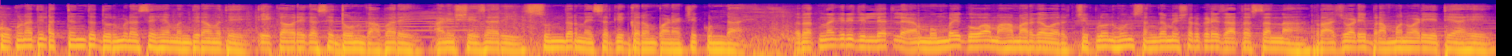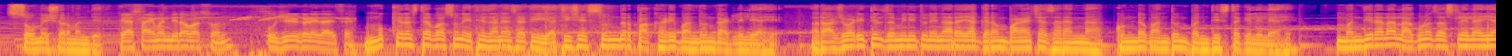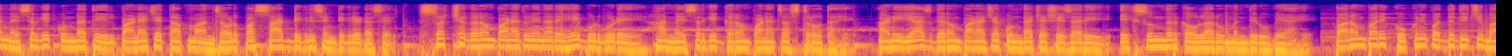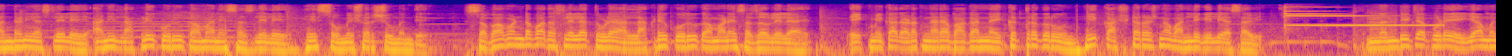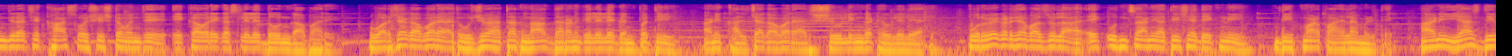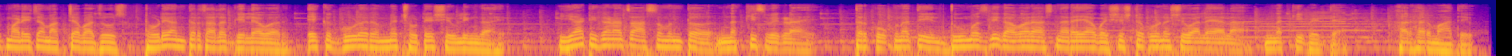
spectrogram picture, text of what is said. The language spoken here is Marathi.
कोकणातील अत्यंत दुर्मिळ असे हे मंदिरामध्ये एकावर एक असे दोन गाभारे आणि शेजारी सुंदर नैसर्गिक गरम पाण्याची कुंड आहे. रत्नागिरी जिल्ह्यातल्या मुंबई गोवा महामार्गावर चिपळूणहून संगमेश्वरकडे जात असताना राजवाडी ब्राह्मणवाडी येथे आहे सोमेश्वर मंदिर. या साई मंदिरापासून उजवीकडे जायचंय. मुख्य रस्त्यापासून येथे जाण्यासाठी अतिशय सुंदर पाखाडी बांधून काढलेली आहे. राजवाडीतील जमिनीतून येणाऱ्या या गरम पाण्याच्या झऱ्यांना कुंड बांधून बंदिस्त केलेले आहे. मंदिराला लागूनच असलेल्या या नैसर्गिक कुंडातील पाण्याचे तापमान जवळपास साठ डिग्री सेंटीग्रेड असेल. स्वच्छ गरम पाण्यातून येणारे हे बुडबुडे हा नैसर्गिक गरम पाण्याचा स्रोत आहे. आणि याच गरम पाण्याच्या कुंडाच्या शेजारी एक सुंदर कौलारू मंदिर उभे आहे. पारंपरिक कोकणी पद्धतीची बांधणी असलेले आणि लाकडी कोरीव कामाने सजलेले हे सोमेश्वर शिवमंदिर सभामंडपात असलेल्या तुळ्या लाकडी कोरीव कामाने सजवलेल्या आहेत. एकमेकात अडकणाऱ्या भागांना एकत्र करून ही काष्टरचना बांधली गेली असावी. नंदीच्या पुढे या मंदिराचे खास वैशिष्ट्य म्हणजे एकावर एक असलेले दोन गाभारे. वरच्या गाभाऱ्यात उजव्या हातात नाग धारण केलेले गणपती आणि खालच्या गाभाऱ्यात शिवलिंग ठेवलेले आहे. पूर्वेकडच्या बाजूला एक उंच आणि अतिशय देखणी दीपमाळ पाहायला मिळते. आणि याच दीपमाळेच्या मागच्या बाजूस थोडे अंतर चालत गेल्यावर एक गूढरम्य छोटे शिवलिंग आहे. या ठिकाणाचा आसमंत नक्कीच वेगळा आहे. तर कोकणातील दुमजली गावाला असणाऱ्या या वैशिष्ट्यपूर्ण शिवालयाला नक्की भेट द्या. हर हर महादेव.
